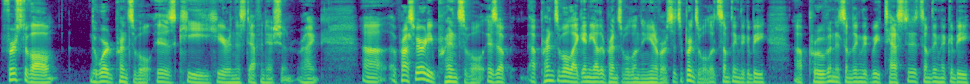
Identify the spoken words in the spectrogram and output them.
First of all, the word principle is key here in this definition, right? uh, a prosperity principle is a, a principle like any other principle in the universe. It's a principle. It's something that can be uh, proven. It's something that can be tested. It's something that can be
